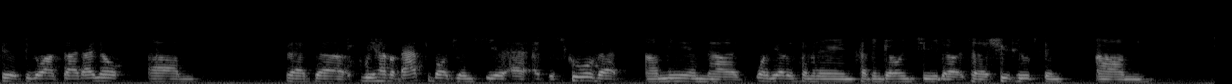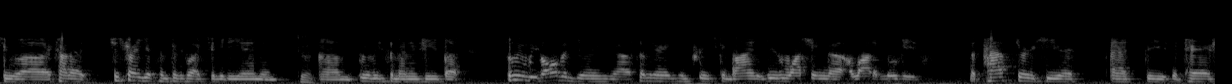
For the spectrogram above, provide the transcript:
to, to go outside. I know um, that uh, we have a basketball gym here at, at the school that uh, me and uh, one of the other seminarians have been going to to, to shoot hoops and um, to uh, kind of just try and get some physical activity in and um, release some energy. But something we've all been doing, uh, seminarians and priests combined, is even watching uh, a lot of movies. The pastor here at the the parish,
